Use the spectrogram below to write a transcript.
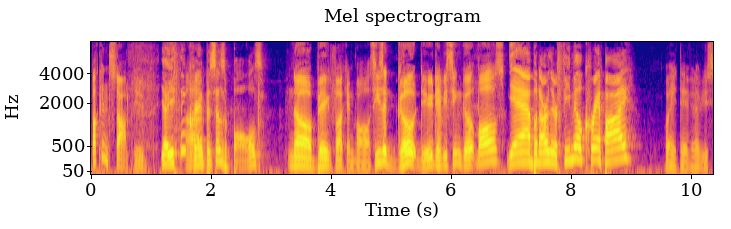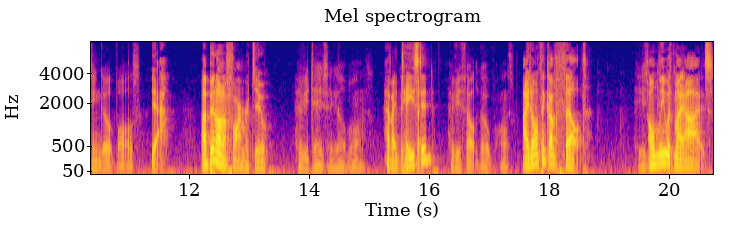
Fucking stop, dude. Yeah, you think Uh, Krampus has balls? No, big fucking balls. He's a goat, dude. Have you seen goat balls? Yeah, but are there female cramp eye? Wait, David, have you seen goat balls? Yeah. I've been on a farm or two. Have you tasted goat balls? Have I tasted? Have you felt goat balls? I don't think I've felt. Have you, Only with you- my eyes.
